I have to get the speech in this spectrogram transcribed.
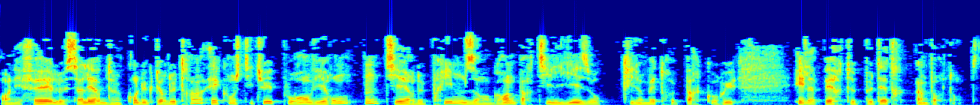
en effet, le salaire d'un conducteur de train est constitué pour environ un tiers de primes en grande partie liées aux kilomètres parcourus et la perte peut être importante.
